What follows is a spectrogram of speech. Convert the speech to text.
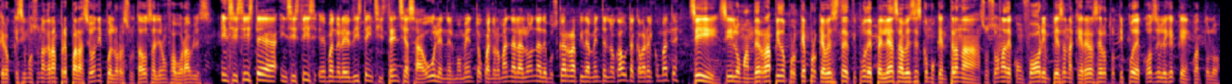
Creo que hicimos una gran preparación y pues los resultados salieron favorables. Insististe, insististe, eh, bueno, le diste insistencia a Saúl en el momento cuando lo manda a la lona de buscar rápidamente el knockout, acabar el combate. Sí, sí, lo mandé rápido. ¿Por qué? Porque a veces este tipo de peleas a veces como que entran a su zona de confort y empiezan a querer hacer otro tipo de cosas. Yo le dije que en cuanto lo,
